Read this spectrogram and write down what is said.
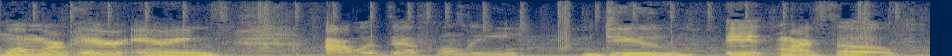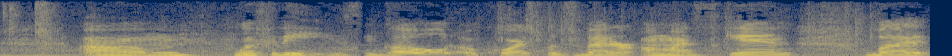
one more pair of earrings, I would definitely do it myself um, with these. Gold, of course, looks better on my skin, but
